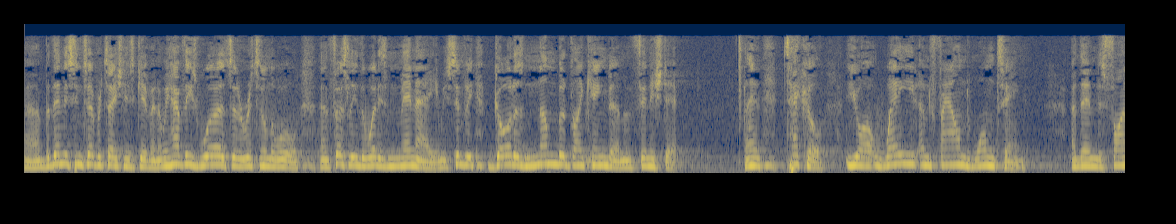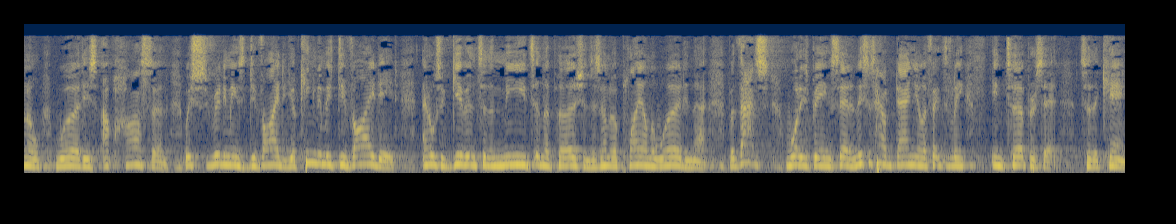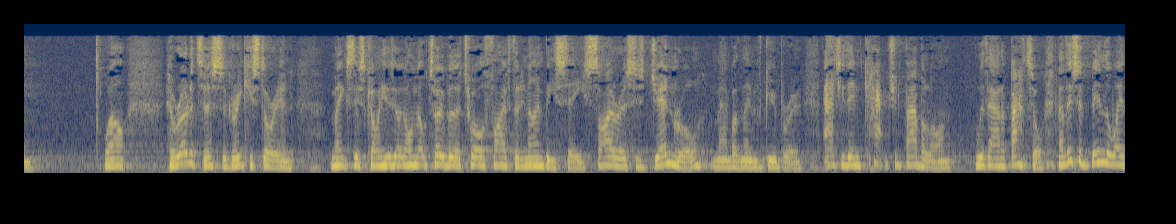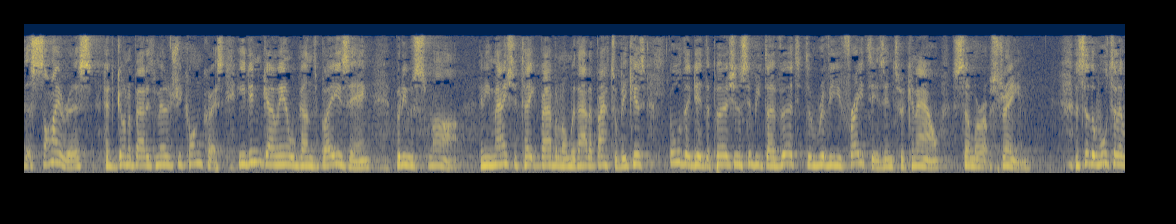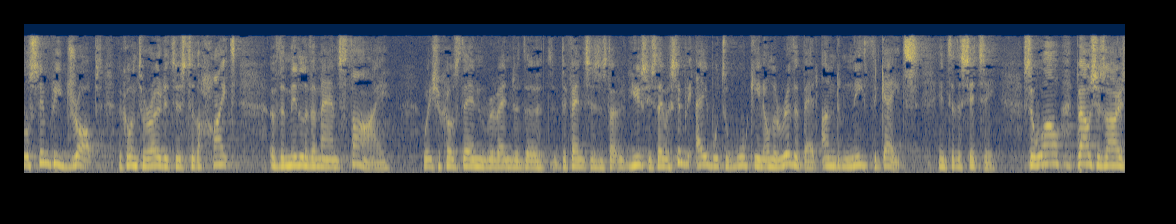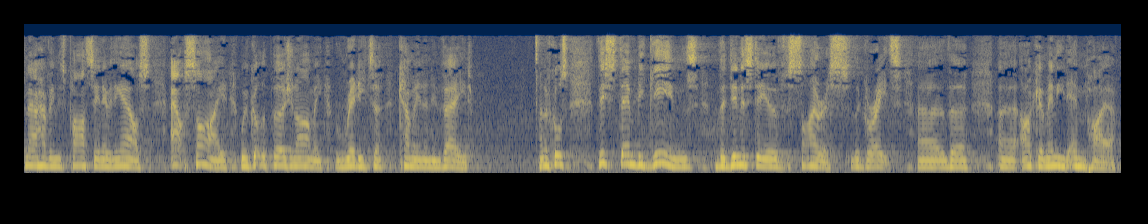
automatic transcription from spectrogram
Um, but then this interpretation is given, and we have these words that are written on the wall. And firstly, the word is mene, which simply God has numbered thy kingdom and finished it. And tekel, you are weighed and found wanting. And then this final word is upharsin, which really means divided. Your kingdom is divided and also given to the Medes and the Persians. There's kind of a play on the word in that. But that's what is being said. And this is how Daniel effectively interprets it to the king. Well, Herodotus, a Greek historian, makes this comment. He's On October the 12th, 539 BC, Cyrus, his general, a man by the name of Gubru, actually then captured Babylon without a battle. Now, this had been the way that Cyrus had gone about his military conquest. He didn't go in all guns blazing, but he was smart. And he managed to take Babylon without a battle because all they did, the Persians simply diverted the river Euphrates into a canal somewhere upstream. And so the water level simply dropped, according to Herodotus, to the height of the middle of a man's thigh which of course then rendered the defences and stuff useless. They were simply able to walk in on the riverbed underneath the gates into the city. So while Belshazzar is now having this party and everything else, outside we've got the Persian army ready to come in and invade. And of course, this then begins the dynasty of Cyrus the Great, uh, the uh, Achaemenid Empire.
